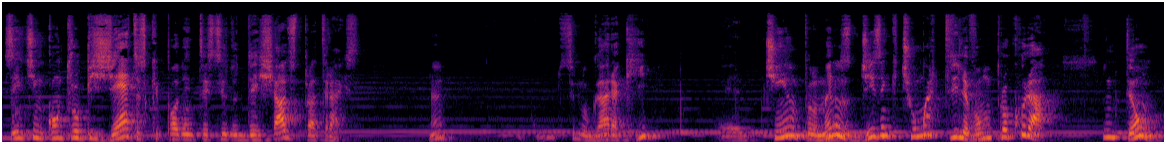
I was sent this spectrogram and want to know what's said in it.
se a gente encontra objetos que podem ter sido deixados para trás. Né? Esse lugar aqui é, tinha, pelo menos dizem que tinha uma trilha, vamos procurar. Então,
